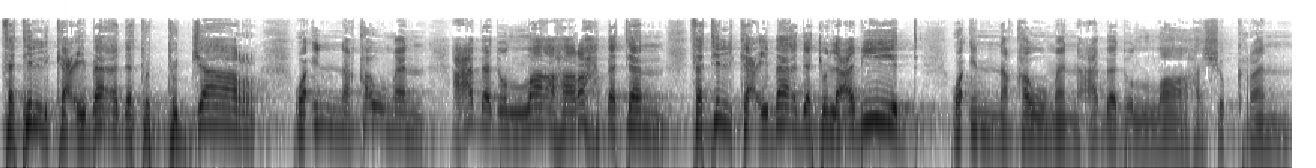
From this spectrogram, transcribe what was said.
فتلك عبادة التجار وإن قوما عبدوا الله رهبة فتلك عبادة العبيد وإن قوما عبدوا الله شكرا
